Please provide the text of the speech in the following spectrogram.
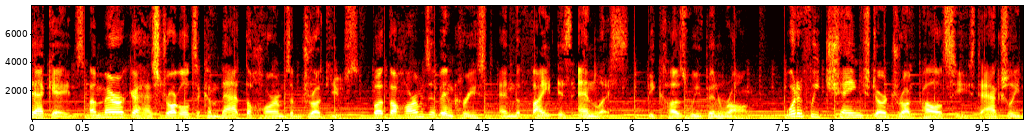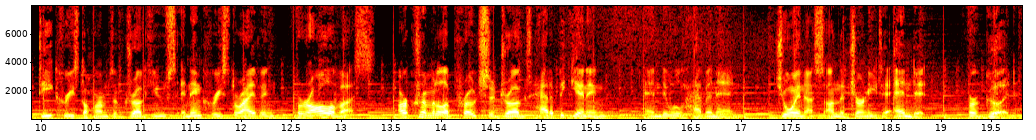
Decades, America has struggled to combat the harms of drug use, but the harms have increased and the fight is endless because we've been wrong. What if we changed our drug policies to actually decrease the harms of drug use and increase thriving for all of us? Our criminal approach to drugs had a beginning and it will have an end. Join us on the journey to end it for good.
